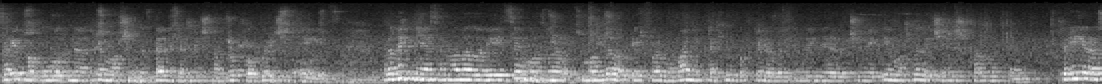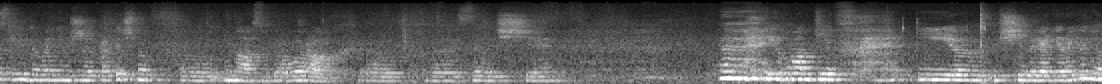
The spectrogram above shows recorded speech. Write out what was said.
сирих або не отримавши достатньо термічну обробку курячих яєць. Проникнення сальмонелли в яйце можливо, при формуванні птахів бактеріовидів, які можливі через шкарлупу. При розслідуванні вже практично у нас в Броварах, е, в селищі Іванків і е, ще в ряді районів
